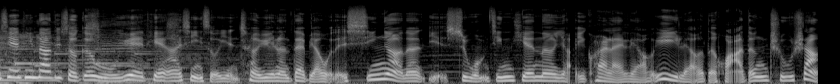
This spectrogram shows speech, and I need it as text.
现在听到这首歌，五月天阿信所演唱《月亮代表我的心》啊，那也是我们今天呢要一块来聊一聊的《华灯初上》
